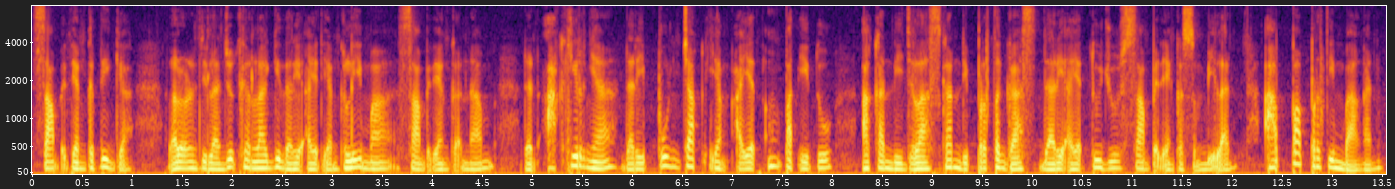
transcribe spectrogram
sampai yang ketiga. Lalu nanti dilanjutkan lagi dari ayat yang kelima sampai yang keenam. Dan akhirnya dari puncak yang ayat empat itu akan dijelaskan dipertegas dari ayat 7 sampai yang ke-9 apa pertimbangan?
